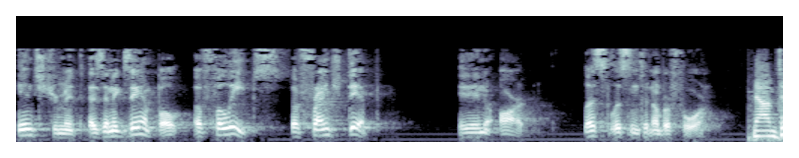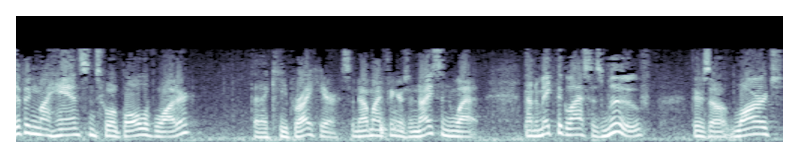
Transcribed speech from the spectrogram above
instrument as an example of Philippe's, the French dip in art. Let's listen to number four. Now I'm dipping my hands into a bowl of water that I keep right here. So now my fingers are nice and wet. Now to make the glasses move, there's a large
